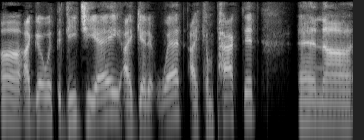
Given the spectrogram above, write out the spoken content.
Uh, I go with the DGA, I get it wet, I compact it and uh,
